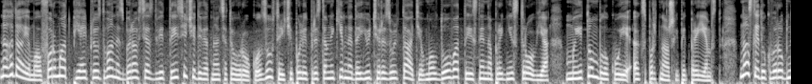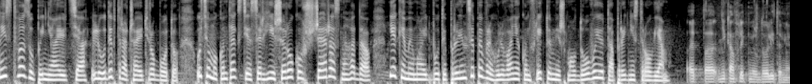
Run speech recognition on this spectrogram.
Нагадаємо, формат 5 плюс 2 не збирався з 2019 року. Зустрічі політпредставників не дають результатів. Молдова тисне на Придністров'я. Митом блокує експорт наших підприємств. Внаслідок виробництва зупиняються. Люди втрачають роботу. У цьому контексті Сергій Широков ще раз нагадав, якими мають бути принципи врегулювання конфлікту між Молдовою та Придністров'ям. Это не конфликт между елітами.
